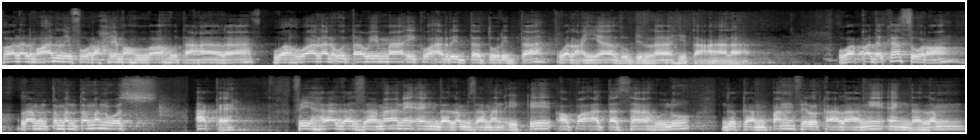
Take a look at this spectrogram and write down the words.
Qala al-muallifu rahimahullahu ta'ala wa huwa lan utawi ma iku ar-riddatu riddah wal iyadzu billahi ta'ala. Wa qad kathura lam teman-teman wis akeh fi hadza zamani ing dalam zaman iki apa atasahulu gegampang fil kalami ing dalam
